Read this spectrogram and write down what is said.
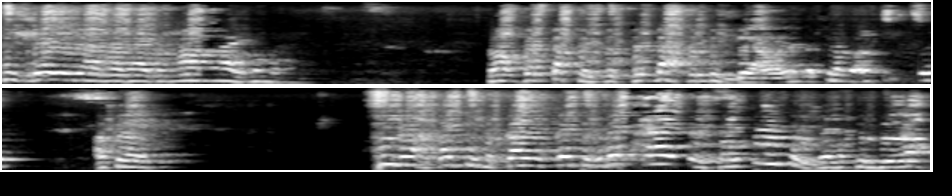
chị đây là giờ này còn ngon này không ạ? Họ vẫn tập thể dục, vẫn đạt đến đỉnh đèo vẫn theo dõi chị suốt ok. Xin hỏi các chị một câu, các chị biết hai phẩy sáu mươi bốn tỷ này là tiền gì không?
